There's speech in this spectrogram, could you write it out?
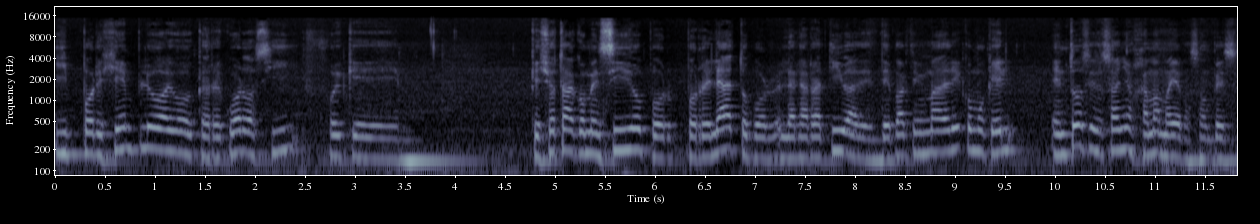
Y por ejemplo, algo que recuerdo así fue que, que yo estaba convencido por, por relato, por la narrativa de, parte de mi madre, como que él en todos esos años jamás me había pasado un peso.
